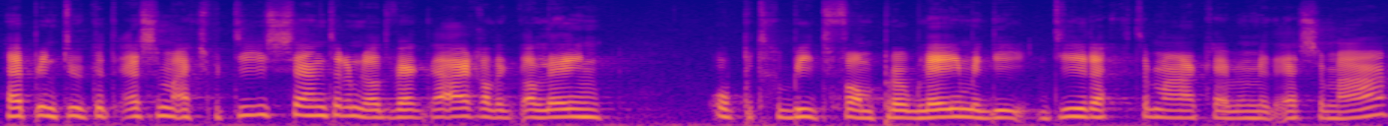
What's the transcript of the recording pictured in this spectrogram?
heb je natuurlijk het SMA Expertise Centrum. Dat werkt eigenlijk alleen op het gebied van problemen die direct te maken hebben met SMA.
